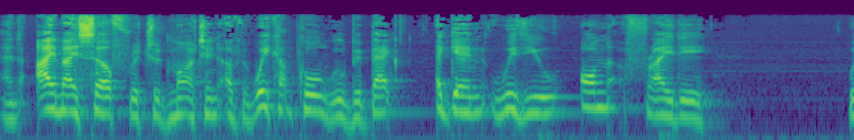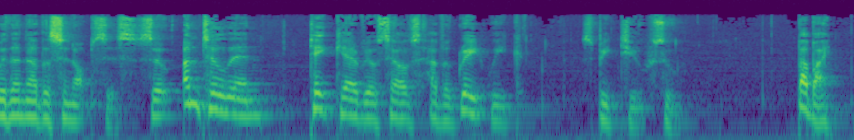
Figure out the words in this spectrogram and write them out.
And I myself, Richard Martin of the Wake Up Call, will be back again with you on Friday with another synopsis. So until then, take care of yourselves. Have a great week. Speak to you soon. Bye bye.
